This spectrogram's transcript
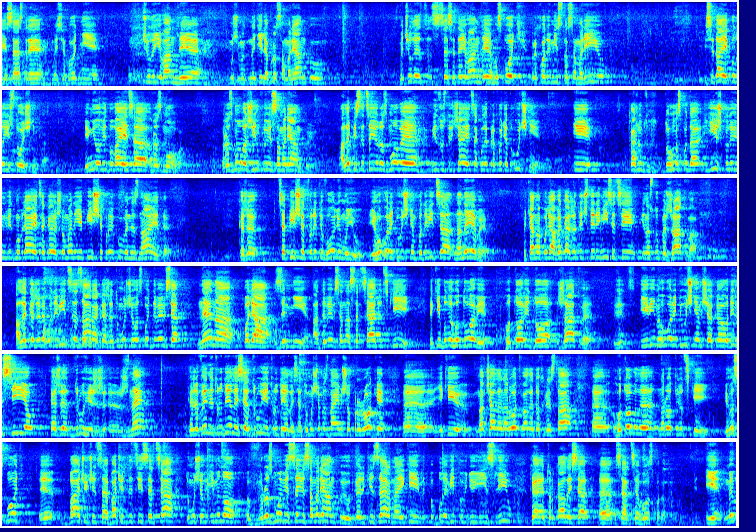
брати і сестри, ми сьогодні чули Євангеліє, тому що ми неділя про Самарянку. Ми чули це святе Євангеліє, Господь приходить в місто Самарію і сідає коло істочника. І в нього відбувається розмова. Розмова з жінкою Самарянкою. Але після цієї розмови він зустрічається, коли приходять учні і кажуть до Господа, їж, коли він відмовляється, каже, що в мене є піща, про яку ви не знаєте. Каже, ця піща творити волю мою. І говорить учням, подивіться на ниви. Хоча на поля, ви кажете 4 місяці і наступить жатва. Але каже, ви подивіться зараз, каже, тому що Господь дивився не на поля земні, а дивився на серця людські, які були готові, готові до жатви. І він говорить учням, що один сіяв, каже, другий жне. Каже, ви не трудилися, другі трудилися, тому що ми знаємо, що пророки, е, які навчали народ, вели до Христа, е, готовили народ людський. І Господь, е, бачучи це, бачучи ці серця, тому що іменно в розмові з цією самарянкою, каже, ті зерна, які були відповіддю її слів, торкалися е, серця Господа. І ми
